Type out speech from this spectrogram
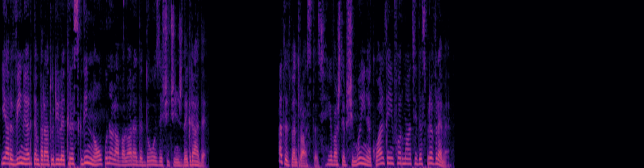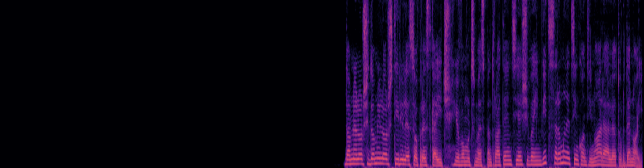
iar vineri temperaturile cresc din nou până la valoarea de 25 de grade. Atât pentru astăzi. Eu vă aștept și mâine cu alte informații despre vreme. Doamnelor și domnilor, știrile se opresc aici. Eu vă mulțumesc pentru atenție și vă invit să rămâneți în continuare alături de noi.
